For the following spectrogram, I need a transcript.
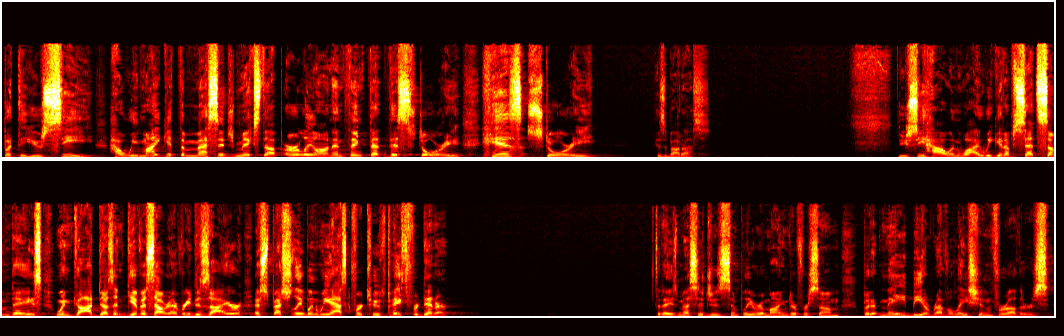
But do you see how we might get the message mixed up early on and think that this story, his story, is about us? Do you see how and why we get upset some days when God doesn't give us our every desire, especially when we ask for toothpaste for dinner? Today's message is simply a reminder for some, but it may be a revelation for others.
